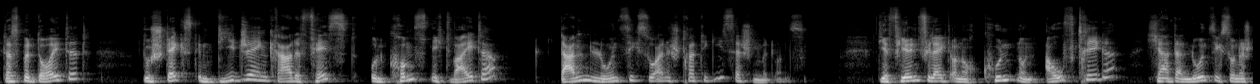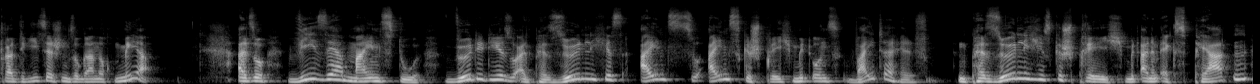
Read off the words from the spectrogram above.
Das bedeutet, du steckst im DJing gerade fest und kommst nicht weiter, dann lohnt sich so eine Strategiesession mit uns. Dir fehlen vielleicht auch noch Kunden und Aufträge, ja, dann lohnt sich so eine Strategiesession sogar noch mehr. Also, wie sehr meinst du, würde dir so ein persönliches 1 zu 1 Gespräch mit uns weiterhelfen? Ein persönliches Gespräch mit einem Experten,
